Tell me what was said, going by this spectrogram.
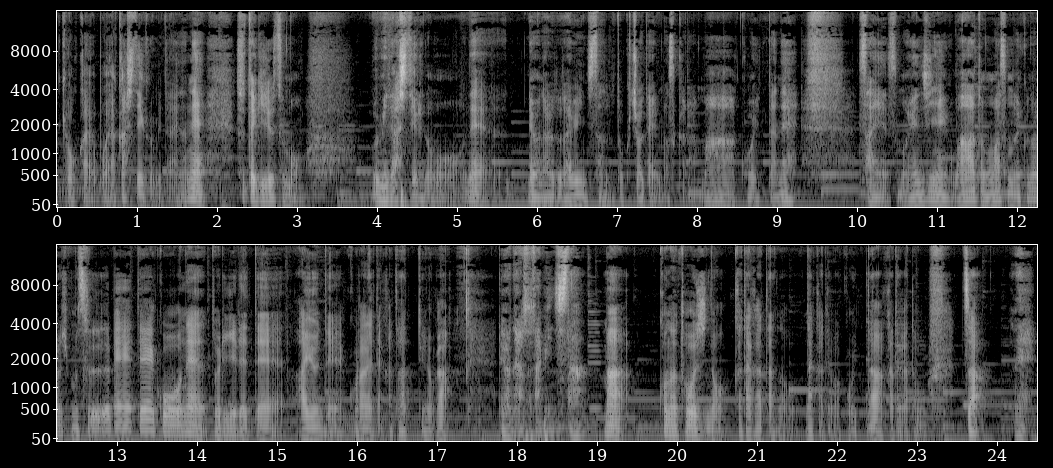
う境界をぼやかしていくみたいなねそういった技術も生み出しているのもねレオナルド・ダ・ヴィンチさんの特徴でありますからまあこういったねサイエンスもエンジニアリングもアートもマスもテクノロジーも全てこうね取り入れて歩んでこられた方っていうのがレオナルド・ダ・ヴィンチさん。まあこの当時の方々の中ではこういった方々をザね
